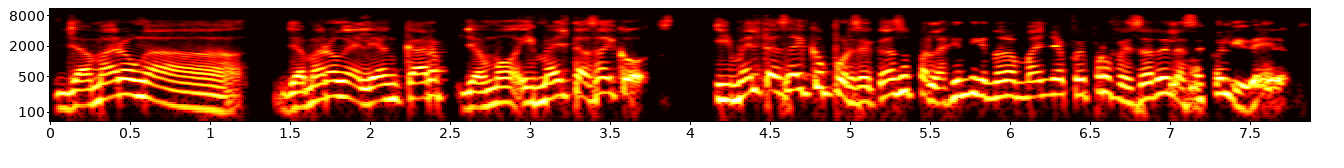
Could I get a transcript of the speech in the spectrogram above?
llamaron a llamaron a Elian Carp, llamó Ismael Tazaico. Ismael Tazaico, por si acaso, para la gente que no lo maña, fue profesor de la Saco Lideros.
